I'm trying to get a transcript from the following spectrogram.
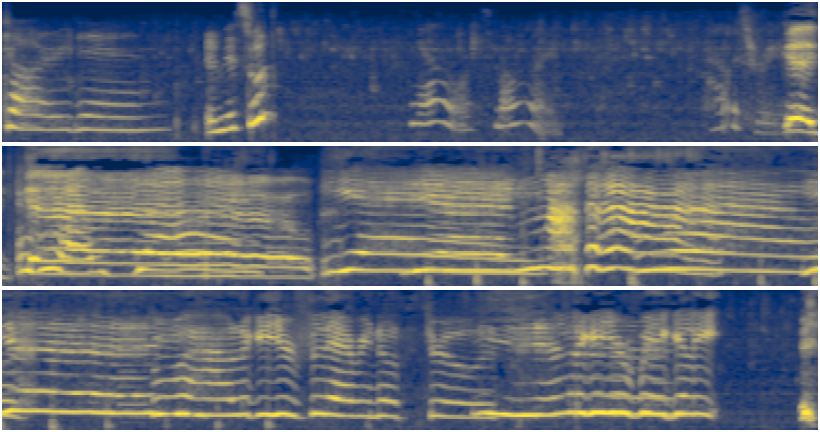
garden. And this one? No, it's mine. That was really Good girl. Well Yay! Yeah. Wow! Yay. Wow, look at your flary nostrils. Yeah. Look at your wiggly.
